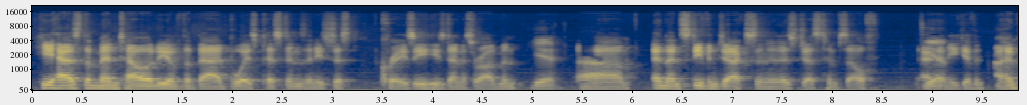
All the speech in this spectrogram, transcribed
he has the mentality of the bad boys Pistons, and he's just crazy. He's Dennis Rodman. Yeah. Um, and then Stephen Jackson is just himself at Yeah. any given time.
